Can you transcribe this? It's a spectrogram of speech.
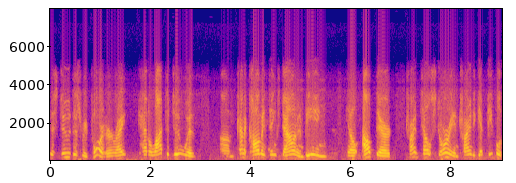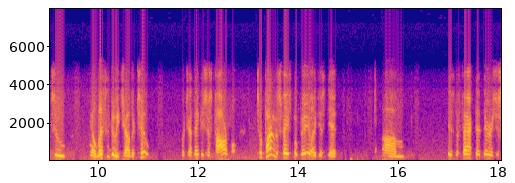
this dude, this reporter, right, had a lot to do with um, kind of calming things down and being, you know, out there trying to tell a story and trying to get people to, you know, listen to each other too, which I think is just powerful. So part of this Facebook video I just did um, is the fact that there is just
